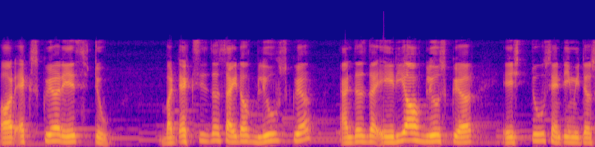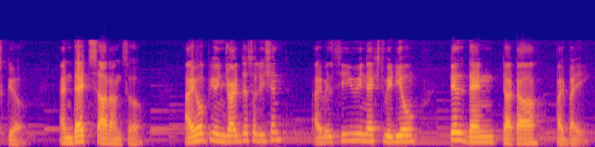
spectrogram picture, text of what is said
or x square is 2 but x is the side of blue square and thus the area of blue square is 2 centimeter square and that's our answer. I hope you enjoyed the solution. I will see you in next video. Till then, tata, bye bye.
